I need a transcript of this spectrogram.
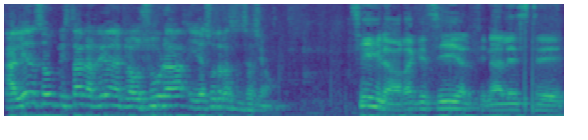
Alianza un cristal arriba de clausura y es otra sensación. Sí, la verdad que sí, al final este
